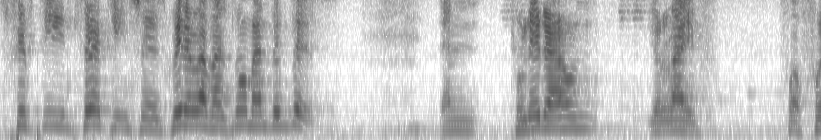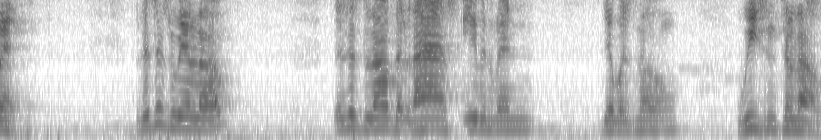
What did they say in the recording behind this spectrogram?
15, 13 says, Greater love has no man than this, than to lay down your life for a friend. This is real love. This is love that lasts even when there was no reason to love.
